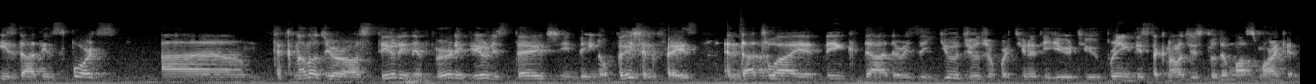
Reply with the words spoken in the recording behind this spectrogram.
is that in sports, um, technology are still in a very early stage in the innovation phase, and that's why I think that there is a huge, huge opportunity here to bring these technologies to the mass market.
